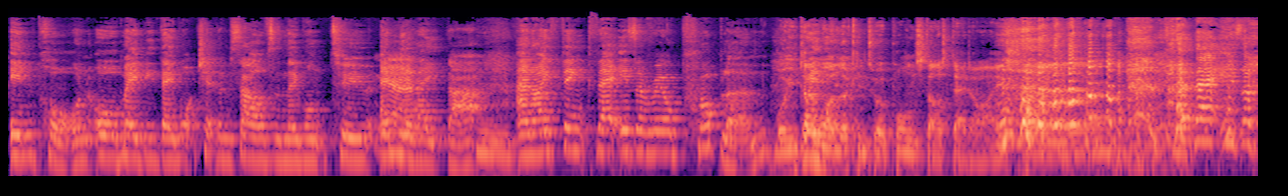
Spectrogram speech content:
in porn or maybe they watch it themselves and they want to emulate that hmm. and i think there is a real problem Well, you don't with- want to look into a porn star's dead eyes. That there is a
